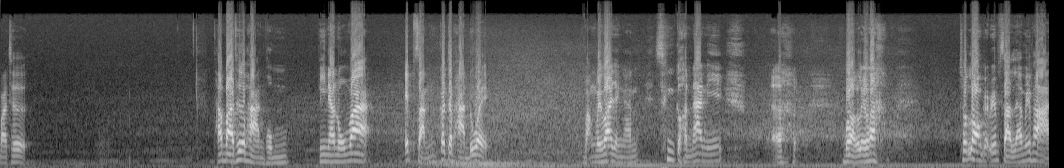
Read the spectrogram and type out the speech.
บาเชอร์ ถ้าบาเทอร์ผ่านผมมีแนวโน้มว่าเอฟสันก็จะผ่านด้วย หวังไว้ว่าอย่างนั้น ซึ่งก่อนหน้านี้ออบอกเลยว่า ทดลองกับเอฟสันแล้วไม่ผ่าน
